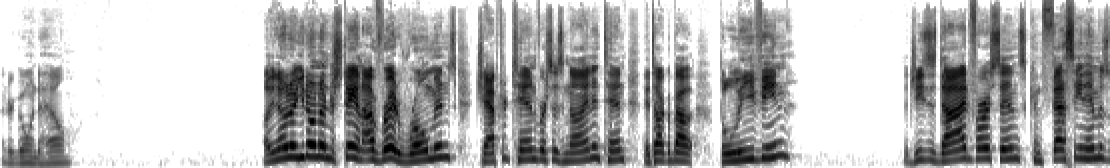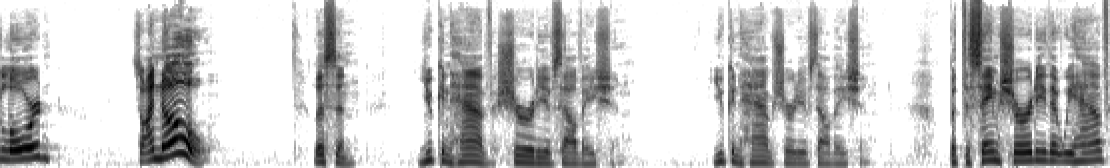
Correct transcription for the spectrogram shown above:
that are going to hell? Oh, no, no, you don't understand. I've read Romans chapter 10, verses 9 and 10. They talk about believing that Jesus died for our sins, confessing him as Lord. So I know. Listen, you can have surety of salvation. You can have surety of salvation. But the same surety that we have,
